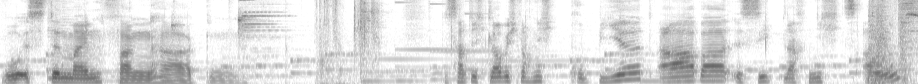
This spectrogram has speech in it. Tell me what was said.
Wo ist denn mein Fanghaken? Das hatte ich, glaube ich, noch nicht probiert, aber es sieht nach nichts aus.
